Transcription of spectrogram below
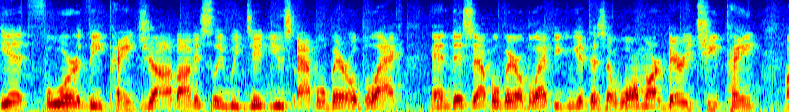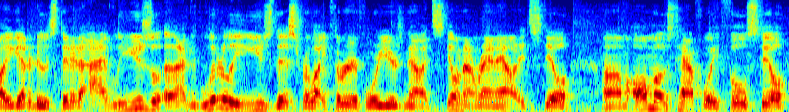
it for the paint job. Obviously, we did use Apple Barrel Black and this Apple Barrel Black, you can get this at Walmart. Very cheap paint. All you got to do is thin it. I've, used, I've literally used this for like three or four years now. It's still not ran out. It's still um, almost halfway full still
